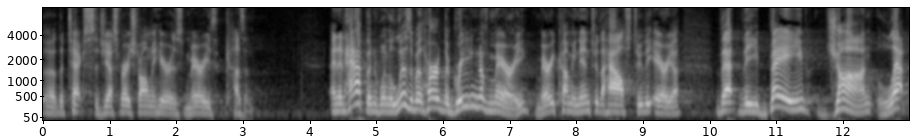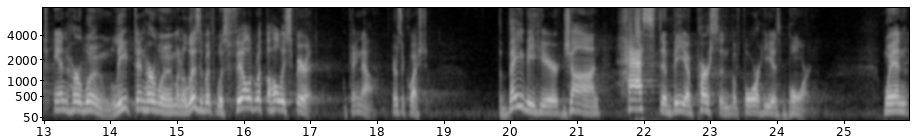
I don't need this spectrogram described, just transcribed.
uh, the text suggests very strongly here is Mary's cousin. And it happened when Elizabeth heard the greeting of Mary, Mary coming into the house to the area, that the babe, John, leapt in her womb, leaped in her womb, and Elizabeth was filled with the Holy Spirit. Okay, now, here's a question. The baby here, John, has to be a person before he is born. When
